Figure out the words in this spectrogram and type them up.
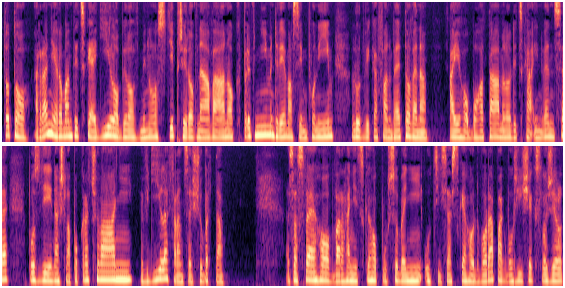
Toto raně romantické dílo bylo v minulosti přirovnáváno k prvním dvěma symfoniím Ludvika van Beethovena a jeho bohatá melodická invence později našla pokračování v díle France Schuberta. Za svého varhanického působení u císařského dvora pak Voříšek složil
